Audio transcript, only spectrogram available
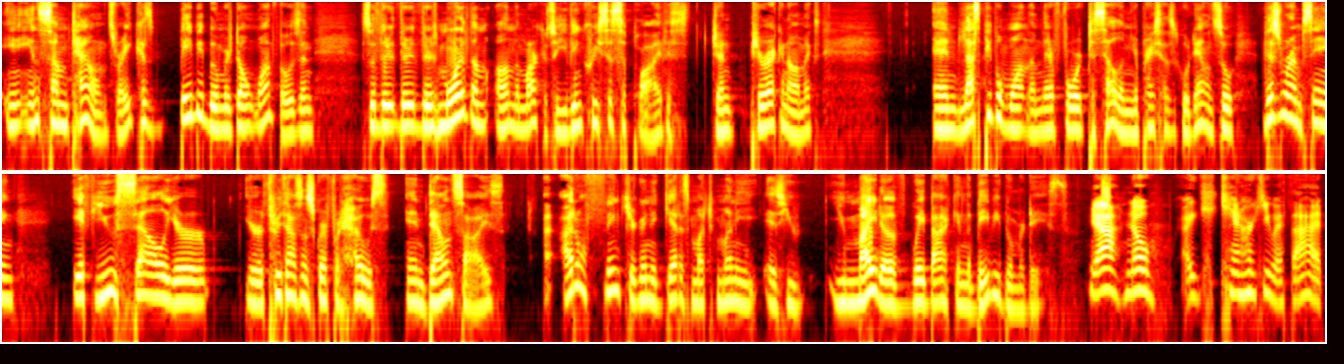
in, in some towns, right? Because baby boomers don't want those. And so there, there, there's more of them on the market. So you've increased the supply, this gen, pure economics and less people want them. Therefore, to sell them, your price has to go down. So this is where I'm saying, if you sell your your 3,000 square foot house and downsize, I don't think you're going to get as much money as you you might have way back in the baby boomer days. Yeah, no, I can't argue with that.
